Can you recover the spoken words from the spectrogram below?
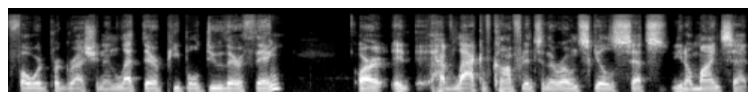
forward progression and let their people do their thing are have lack of confidence in their own skills sets you know mindset.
